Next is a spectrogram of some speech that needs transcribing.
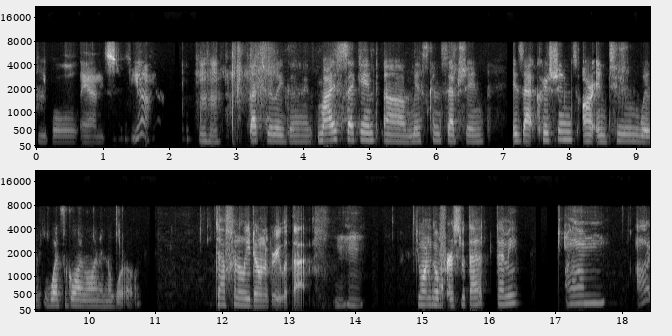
people, and yeah. Hmm That's really good. My second um, misconception is that Christians are in tune with what's going on in the world. Definitely don't agree with that. hmm Do you want to go Yeah. first with that, Demi? Um, all,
